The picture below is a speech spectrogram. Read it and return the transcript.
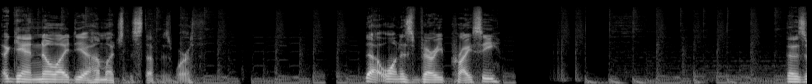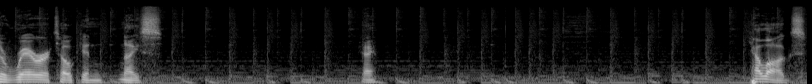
again, no idea how much this stuff is worth. That one is very pricey. That is a rarer token. Nice. Okay. Kellogg's.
